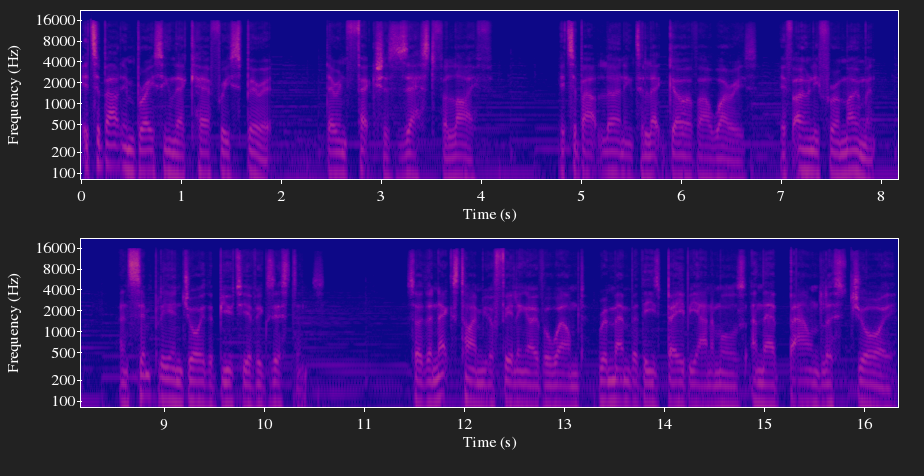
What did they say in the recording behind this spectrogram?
It's about embracing their carefree spirit, their infectious zest for life. It's about learning to let go of our worries, if only for a moment, and simply enjoy the beauty of existence. So the next time you're feeling overwhelmed, remember these baby animals and their boundless joy.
